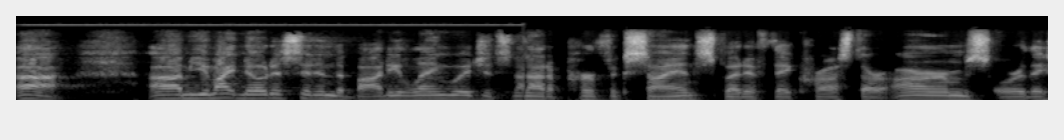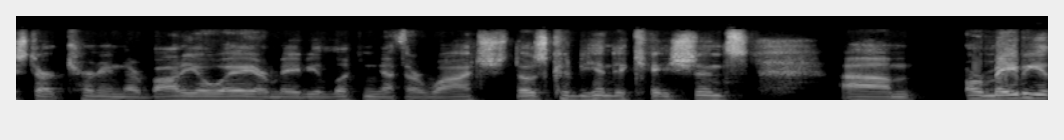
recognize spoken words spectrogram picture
Ah, um, you might notice it in the body language. It's not a perfect science, but if they cross their arms or they start turning their body away or maybe looking at their watch, those could be indications. Um, or maybe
